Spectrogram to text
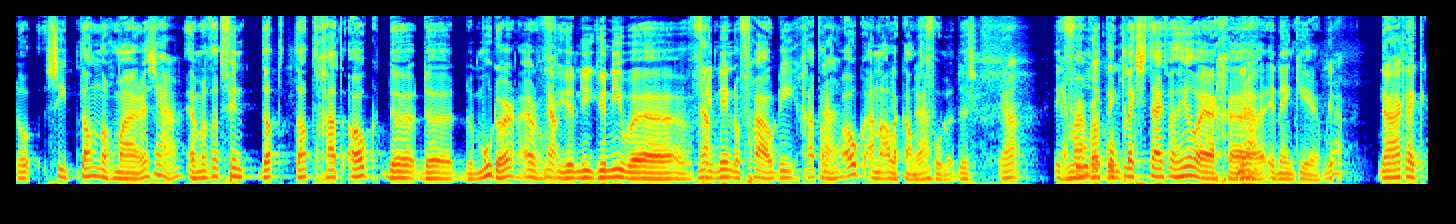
Door, zie het dan nog maar eens. Ja. En want dat, vindt, dat, dat gaat ook de, de, de moeder, hè, of Ja. je, je nieuwe eh, vriendin of vrouw, die gaat dat ook aan alle kanten voelen. Dus ja. ik Ja, voel de complexiteit wel heel erg eh, in één keer. ja. Nou, kijk,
